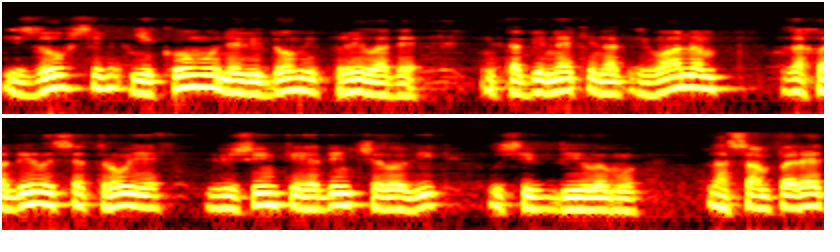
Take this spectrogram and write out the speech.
і зовсім нікому невідомі прилади. У кабінеті над Іваном заходилися троє, дві жінки і один чоловік, усі в білому. Насамперед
